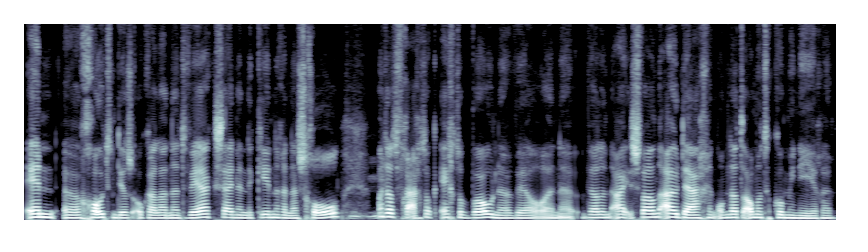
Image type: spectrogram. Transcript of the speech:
en uh, grotendeels ook al aan het werk zijn en de kinderen naar school. Mhm. Maar dat vraagt ook echt op wonen wel een, wel een, is wel een uitdaging om dat allemaal te combineren.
